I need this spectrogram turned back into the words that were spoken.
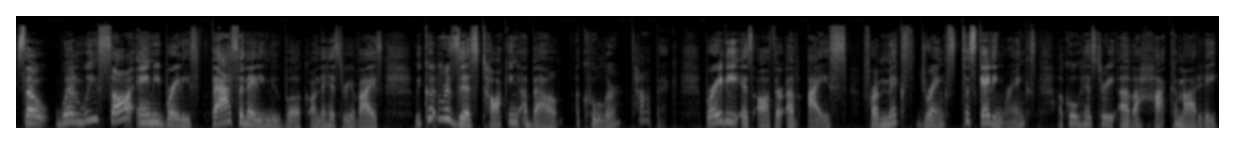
So, when we saw Amy Brady's fascinating new book on the history of ice, we couldn't resist talking about a cooler topic. Brady is author of Ice From Mixed Drinks to Skating Rinks, a cool history of a hot commodity,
